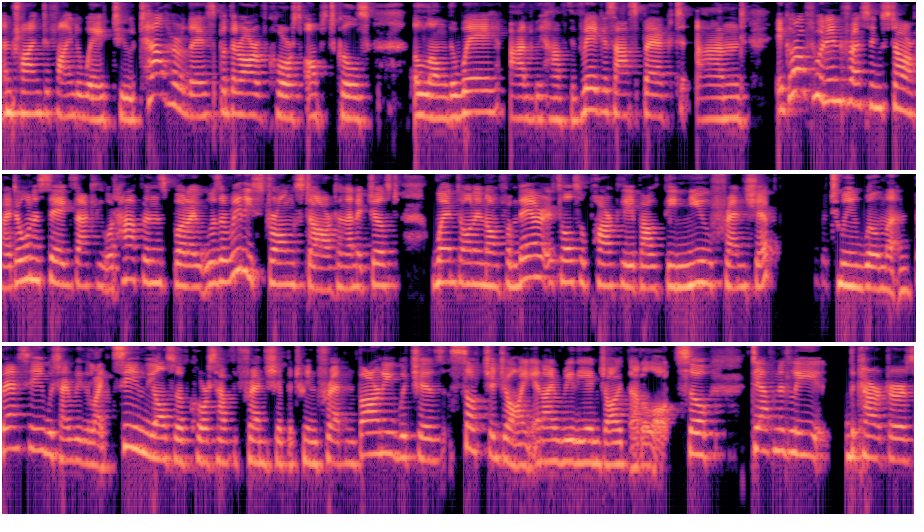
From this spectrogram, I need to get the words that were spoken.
and trying to find a way to tell her this, but there are, of course, obstacles along the way, and we have the Vegas aspect, and it got off to an interesting start. I don't want to say exactly what happens, but it was a really strong start, and then it just went on and on from there. It's also partly about the new friendship between Wilma and Betty, which I really liked seeing. We also, of course, have the friendship between Fred and Barney, which is such a joy, and I really enjoyed that a lot. So, definitely the characters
